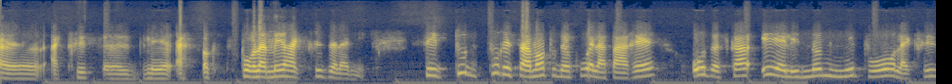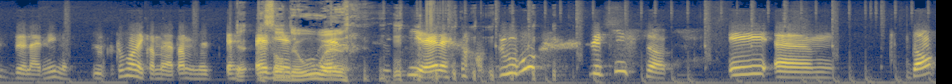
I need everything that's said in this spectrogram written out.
euh, actrice ac- pour la meilleure actrice de l'année. C'est tout, tout récemment, tout d'un coup, elle apparaît aux Oscars et elle est nominée pour l'actrice de l'année. Tout le monde est comme, mais attends, mais elle, Elle, elle sort vient de où, elle? C'est qui elle? Elle sort d'où? C'est qui ça? Et euh, donc,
